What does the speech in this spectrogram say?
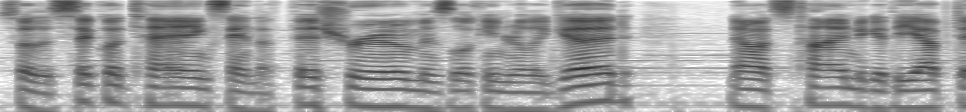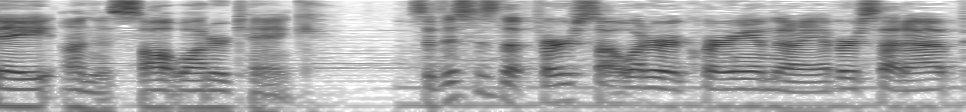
So the cichlid tanks and the fish room is looking really good. Now it's time to get the update on the saltwater tank. So this is the first saltwater aquarium that I ever set up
